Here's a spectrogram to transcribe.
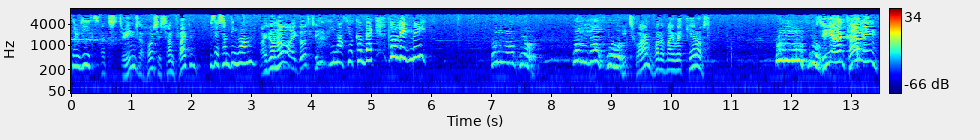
There it is. That's strange. The horses sound frightened. Is there something wrong? I don't know. I go see. Ignacio, come back. Don't leave me. It's Juan, one of my vaqueros. See, I'm coming.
